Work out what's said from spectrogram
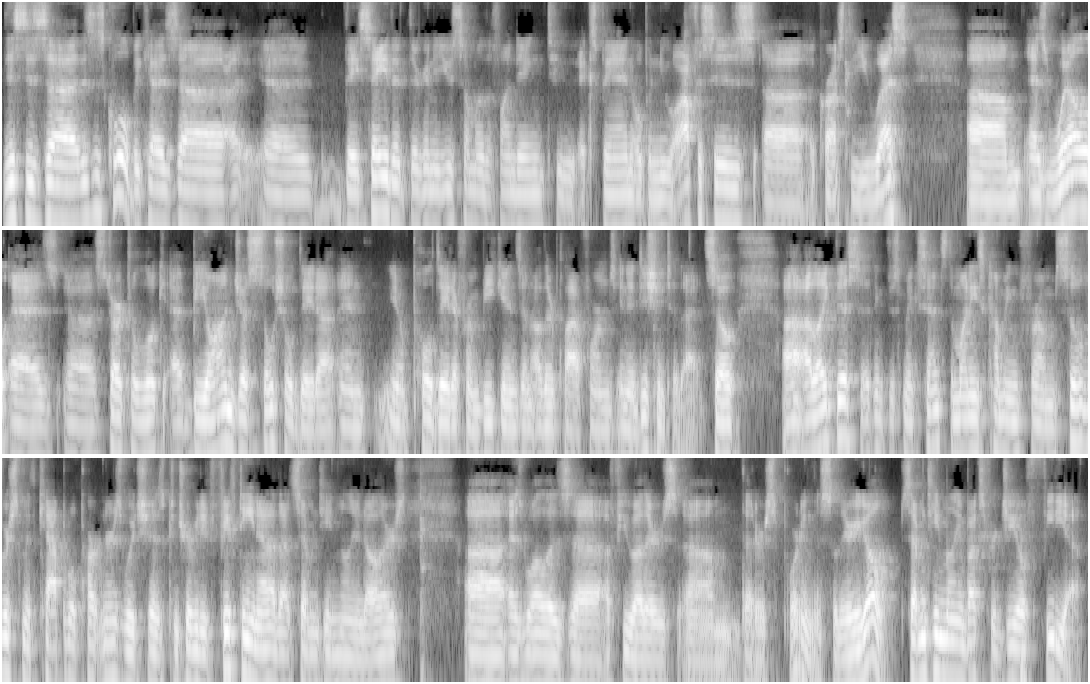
this is uh, this is cool because uh, uh, they say that they're going to use some of the funding to expand, open new offices uh, across the U.S. Um, as well as uh, start to look at beyond just social data and you know pull data from beacons and other platforms in addition to that. So uh, I like this. I think this makes sense. The money's coming from Silversmith Capital Partners, which has contributed 15 out of that 17 million dollars uh, as well as uh, a few others um, that are supporting this. So there you go, 17 million bucks for Geofeedia.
